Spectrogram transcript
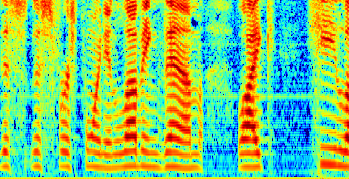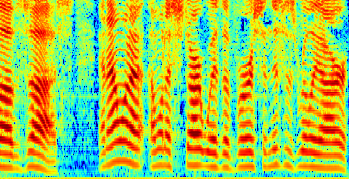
this, this first point in loving them like he loves us. And I want to I want to start with a verse, and this is really our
